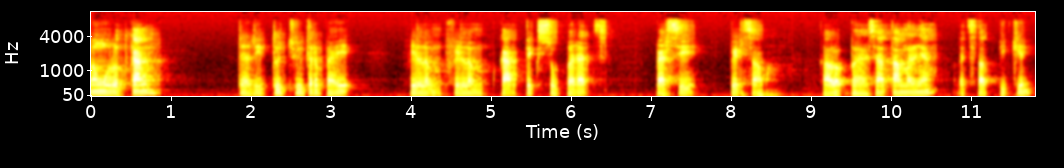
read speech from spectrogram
mengurutkan dari tujuh terbaik film-film Kartik Subarat versi Pirsawang. Kalau bahasa Tamilnya, let's start begin.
